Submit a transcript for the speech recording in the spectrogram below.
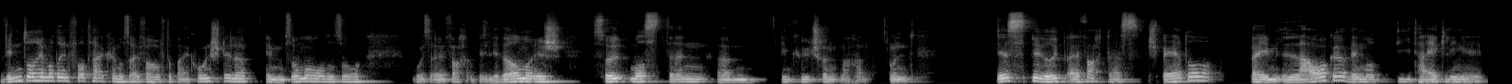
Winter haben wir den Vorteil, können wir es einfach auf der Balkon stellen, im Sommer oder so, wo es einfach ein bisschen wärmer ist, sollte man es dann ähm, im Kühlschrank machen. Und das bewirkt einfach, dass später beim Lauge, wenn man die Teiglinge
